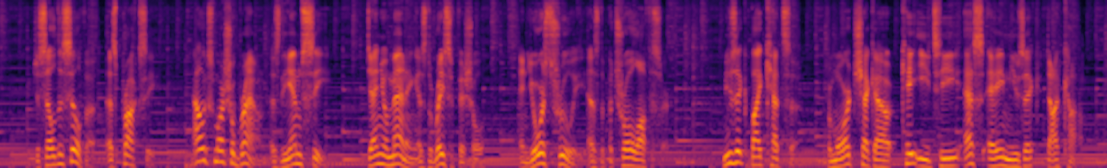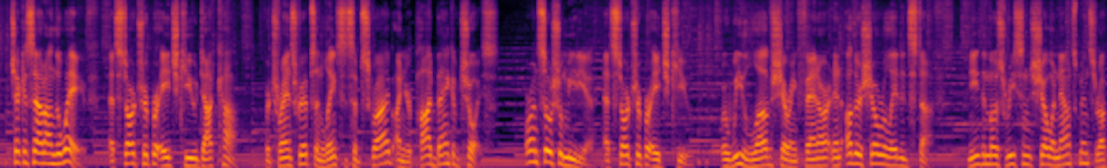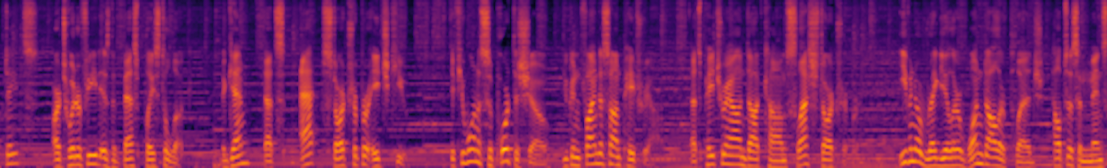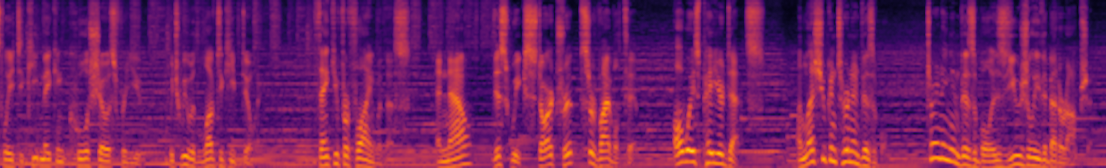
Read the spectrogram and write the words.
Giselle De Silva as Proxy, Alex Marshall Brown as the MC, Daniel Manning as the race official, and yours truly as the patrol officer. Music by Ketsa. For more, check out ketsamusic.com. Check us out on the wave at startripperhq.com for transcripts and links to subscribe on your pod bank of choice, or on social media at StarTripperHQ, where we love sharing fan art and other show related stuff. Need the most recent show announcements or updates? Our Twitter feed is the best place to look. Again, that's at StarTripperHQ. If you want to support the show, you can find us on Patreon. That's patreon.com slash startripper. Even a regular $1 pledge helps us immensely to keep making cool shows for you, which we would love to keep doing. Thank you for flying with us. And now, this week's Star Trip survival tip. Always pay your debts, unless you can turn invisible. Turning invisible is usually the better option.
